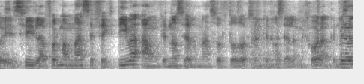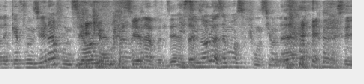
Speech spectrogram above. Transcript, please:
cosas. sí, la forma más efectiva, aunque no sea la más ortodoxa, aunque no sea la mejor, aunque no Pero sea de la- que funciona, funciona. que ¿no? funciona, funciona. Y si no lo hacemos funcionar. Sí.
